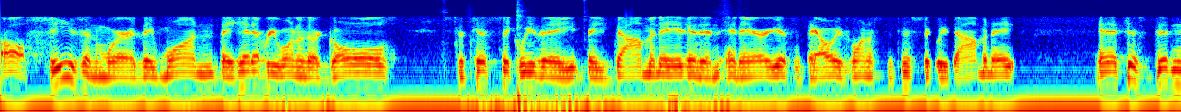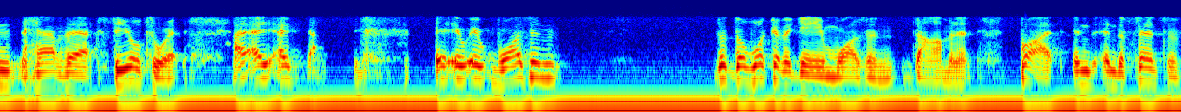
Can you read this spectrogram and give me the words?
all season where they won. They hit every one of their goals. Statistically, they they dominated in, in areas that they always want to statistically dominate, and it just didn't have that feel to it. I, I, I it, it wasn't the, the look of the game wasn't dominant. But in, in defense of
